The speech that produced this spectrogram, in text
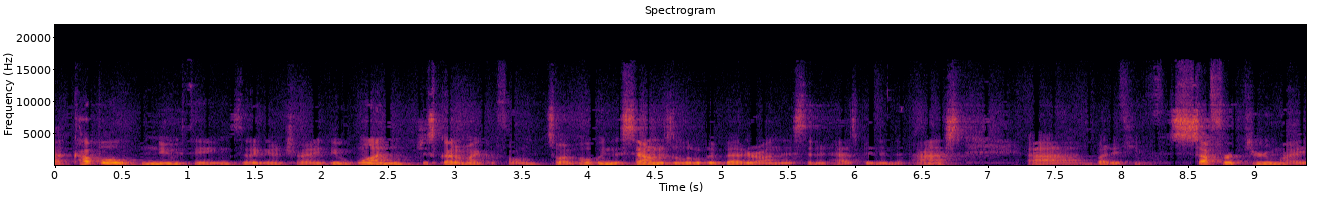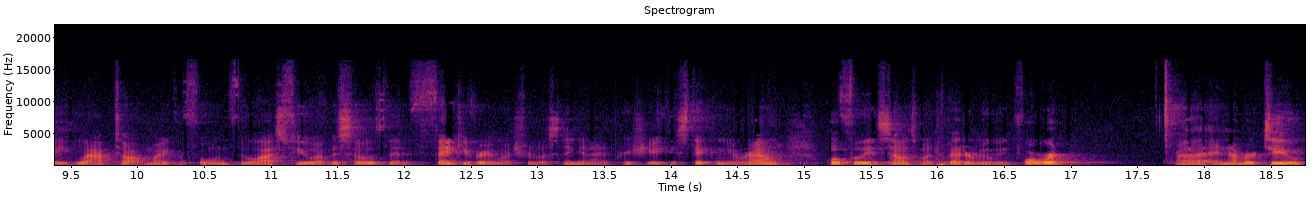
a couple new things that I'm going to try to do. One, just got a microphone, so I'm hoping the sound is a little bit better on this than it has been in the past. Um, but if you've suffered through my laptop microphone for the last few episodes, then thank you very much for listening, and I appreciate you sticking around. Hopefully, it sounds much better moving forward. Uh, and number two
